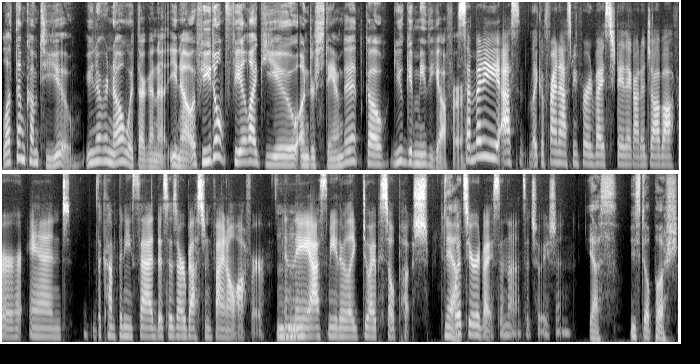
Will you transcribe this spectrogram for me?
let them come to you. You never know what they're gonna, you know, if you don't feel like you understand it, go, you give me the offer. Somebody asked, like a friend asked me for advice today. They got a job offer and the company said, this is our best and final offer. Mm-hmm. And they asked me, they're like, do I still push? Yeah. What's your advice in that situation? Yes, you still push.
